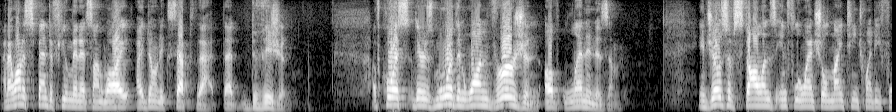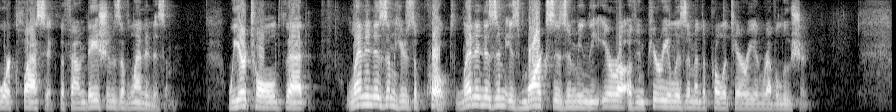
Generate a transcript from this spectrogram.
And I want to spend a few minutes on why I don't accept that, that division. Of course, there's more than one version of Leninism. In Joseph Stalin's influential 1924 classic, The Foundations of Leninism, we are told that Leninism, here's a quote, Leninism is Marxism in the era of imperialism and the proletarian revolution,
